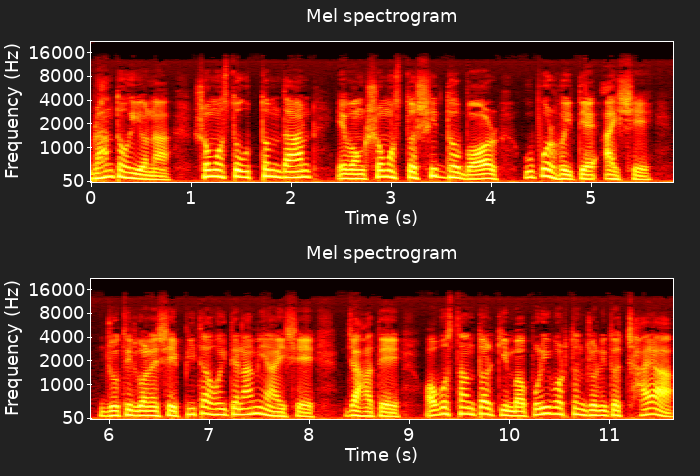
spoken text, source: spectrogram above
ভ্রান্ত হইও না, সমস্ত উত্তম দান এবং সমস্ত সিদ্ধ বর উপর হইতে আইসে। জ্যোতির্গণের সেই পিতা হইতে নামিয়া আইসে, যাহাতে অবস্থান্তর কিংবা পরিবর্তনজনিত ছায়া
